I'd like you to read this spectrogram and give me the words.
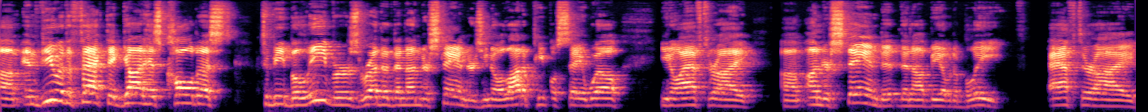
Um, in view of the fact that God has called us to be believers rather than understanders, you know, a lot of people say, well, you know, after I um, understand it, then I'll be able to believe. After I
